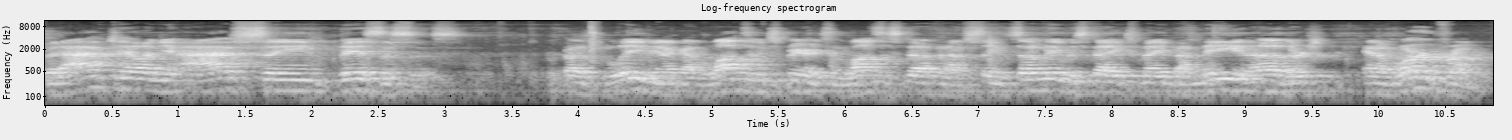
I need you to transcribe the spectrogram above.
But I'm telling you, I've seen businesses, because believe me, I've got lots of experience and lots of stuff, and I've seen so many mistakes made by me and others, and I've learned from it.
